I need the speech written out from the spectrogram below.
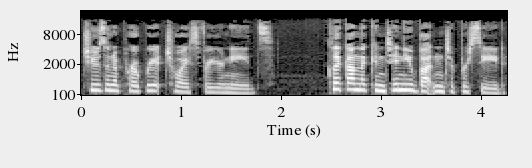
choose an appropriate choice for your needs. Click on the Continue button to proceed.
